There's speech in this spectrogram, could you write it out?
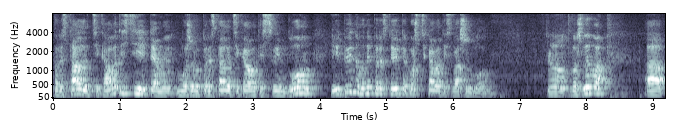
перестали цікавитись цією темою, може ви перестали цікавитись своїм блогом, і відповідно вони перестають також цікавитись вашим блогом. От важлива а,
